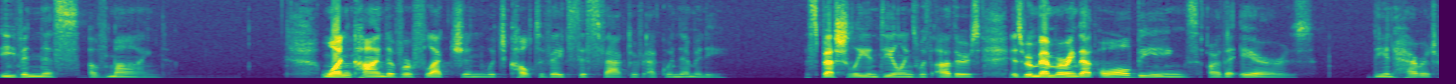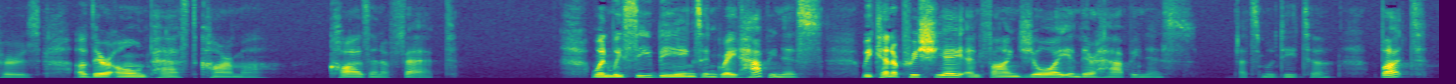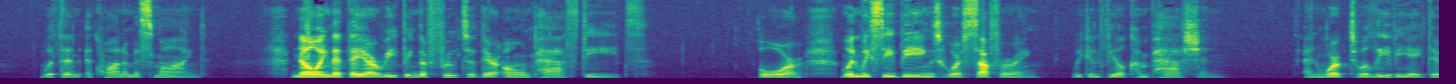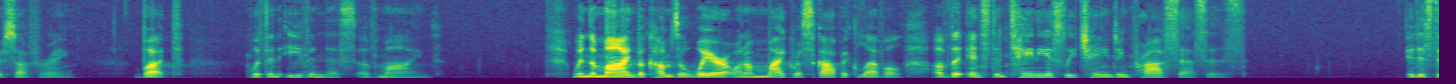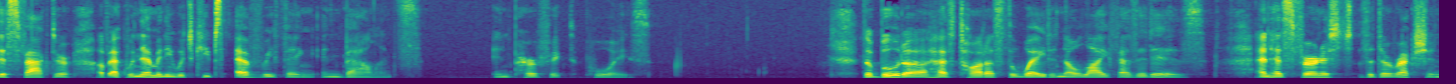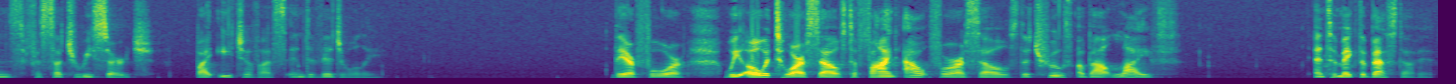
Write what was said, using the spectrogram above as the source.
evenness of mind. One kind of reflection which cultivates this factor of equanimity, especially in dealings with others, is remembering that all beings are the heirs, the inheritors of their own past karma cause and effect. When we see beings in great happiness, we can appreciate and find joy in their happiness. That's mudita. But with an equanimous mind, knowing that they are reaping the fruits of their own past deeds. Or when we see beings who are suffering, we can feel compassion and work to alleviate their suffering, but with an evenness of mind. When the mind becomes aware on a microscopic level of the instantaneously changing processes, it is this factor of equanimity which keeps everything in balance, in perfect poise. The Buddha has taught us the way to know life as it is and has furnished the directions for such research by each of us individually. Therefore, we owe it to ourselves to find out for ourselves the truth about life and to make the best of it.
